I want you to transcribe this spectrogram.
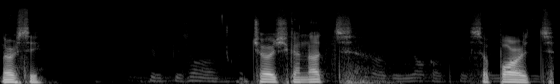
mercy. Church cannot support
